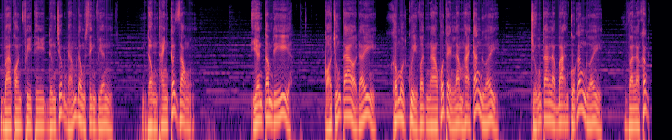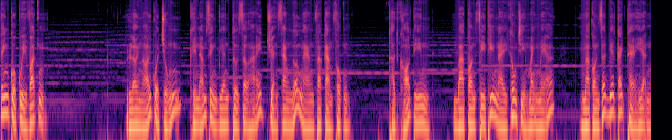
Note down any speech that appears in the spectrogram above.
bà con phi thì đứng trước đám đông sinh viên, đồng thanh cất giọng. Yên tâm đi, có chúng ta ở đây, không một quỷ vật nào có thể làm hại các người. Chúng ta là bạn của các người và là khắc tinh của quỷ vật. Lời nói của chúng khiến đám sinh viên từ sợ hãi chuyển sang ngỡ ngàng và cảm phục. Thật khó tin, bà con phi thi này không chỉ mạnh mẽ mà còn rất biết cách thể hiện.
